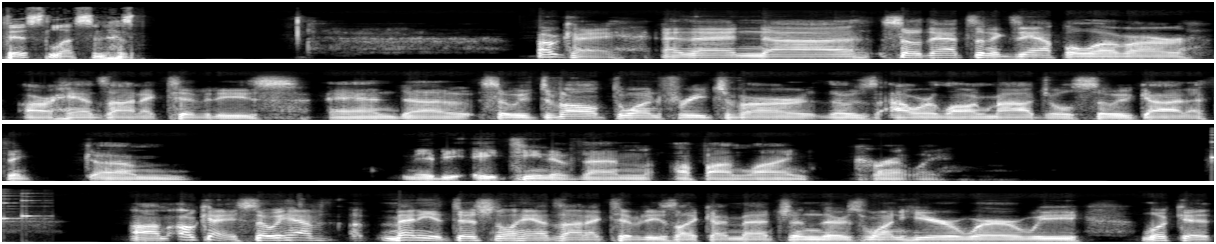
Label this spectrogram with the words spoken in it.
This lesson has Okay, and then uh, so that's an example of our our hands-on activities, and uh, so we've developed one for each of our those hour-long modules. So we've got I think um, maybe 18 of them up online currently. Um, okay, so we have many additional hands-on activities, like I mentioned. There's one here where we look at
